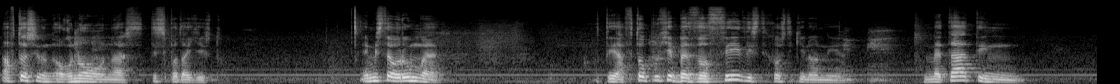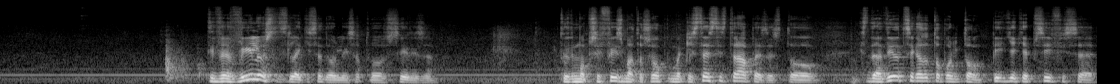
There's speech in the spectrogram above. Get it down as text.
Αυτός είναι ο γνώμονας της υποταγής του. Εμείς θεωρούμε ότι αυτό που είχε μπεδοθεί δυστυχώς στην κοινωνία μετά την τη βεβήλωση της λαϊκής εντολής από το ΣΥΡΙΖΑ του δημοψηφίσματος όπου με κλειστές τις τράπεζες το 62% των πολιτών πήγε και ψήφισε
